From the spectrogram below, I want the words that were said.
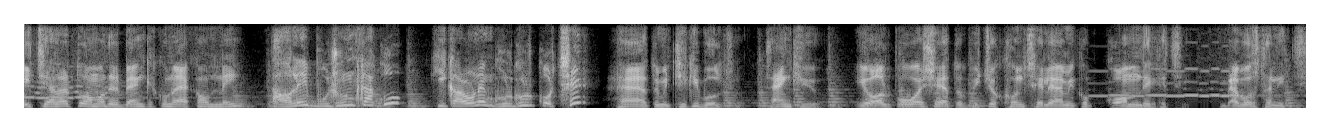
এই চেলার তো আমাদের ব্যাংকে কোনো অ্যাকাউন্ট নেই। তাহলেই বুঝুন কাকু কি কারণে ঘুরঘুর করছে? হ্যাঁ তুমি ঠিকই বলছো। থ্যাংক ইউ এই অল্প বয়সে এত বিচক্ষণ ছেলে আমি খুব কম দেখেছি। ব্যবস্থা নিচ্ছি।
